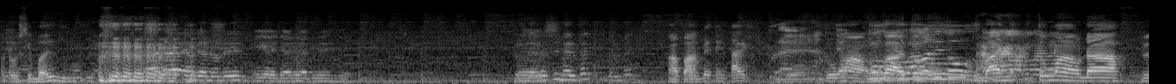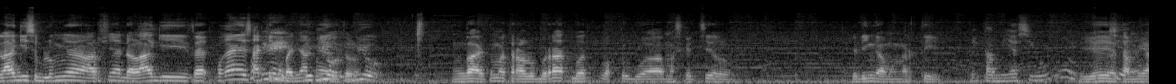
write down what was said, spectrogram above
terus si Bayu. ada yang diadorin Iya diadu-aduin terus sih Beyblade Beyblade Apa? Yang tarik. Itu mah enggak itu. itu. Banyak itu mah udah lagi sebelumnya harusnya ada lagi. Makanya saking Ini, banyaknya itu. Enggak, itu mah terlalu berat buat waktu gua masih kecil. Jadi nggak mengerti. Ini Tamiya sih. oh, Iya ya kecil. Tamiya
